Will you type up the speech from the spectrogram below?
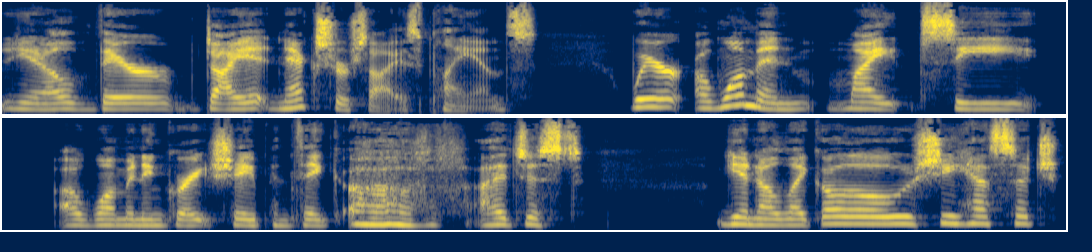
you know, their diet and exercise plans. Where a woman might see a woman in great shape and think, oh, I just, you know, like, oh, she has such,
